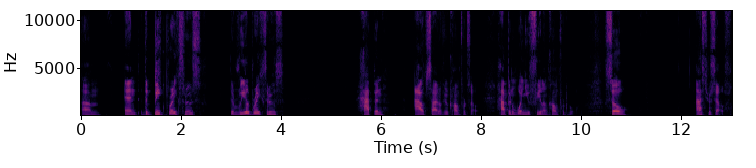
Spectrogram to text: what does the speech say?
Um, and the big breakthroughs, the real breakthroughs, happen outside of your comfort zone, happen when you feel uncomfortable. So ask yourself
